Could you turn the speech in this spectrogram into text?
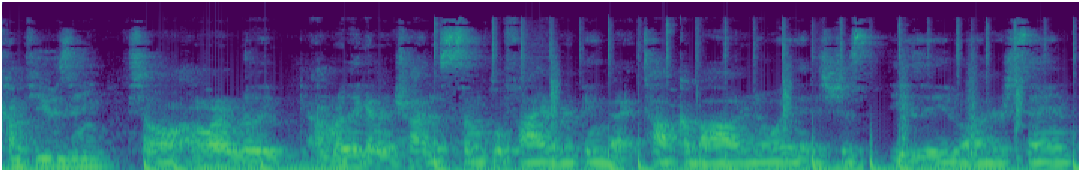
confusing. So I'm gonna really, I'm really gonna try to simplify everything that I talk about in a way that it's just easy to understand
